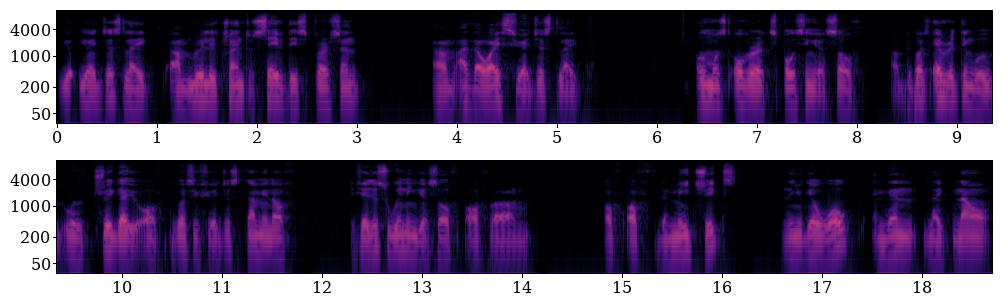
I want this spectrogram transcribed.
you, you're just like um really trying to save this person um otherwise you're just like almost overexposing yourself uh, because everything will will trigger you off. Because if you're just coming off if you're just winning yourself off um off the matrix and then you get woke and then like now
